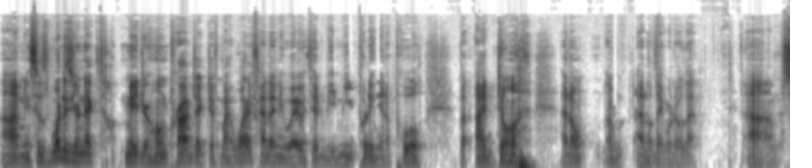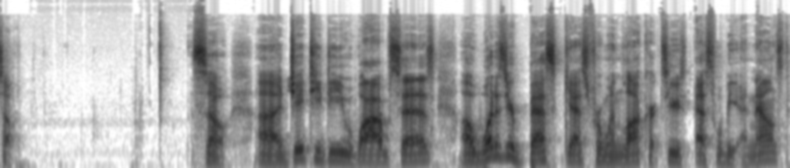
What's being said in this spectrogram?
Um, he says, "What is your next major home project? If my wife had any way with it, it'd be me putting in a pool, but I don't, I don't, I don't think we're doing that." Um, so so, uh, JTD Wob says, uh, What is your best guess for when Lockhart Series S will be announced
